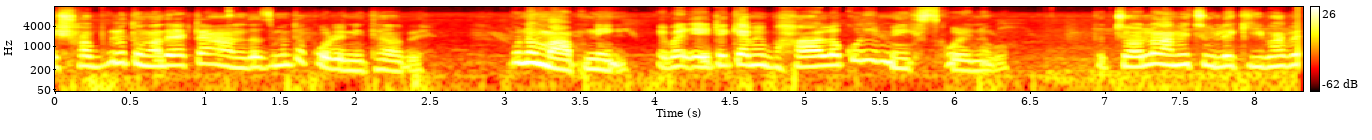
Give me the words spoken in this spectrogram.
এই সবগুলো তোমাদের একটা আন্দাজ মতো করে নিতে হবে। কোনো মাপ নেই। এবার এটাকে আমি ভালো করে মিক্স করে নেব। তো চলো আমি চুলে কীভাবে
